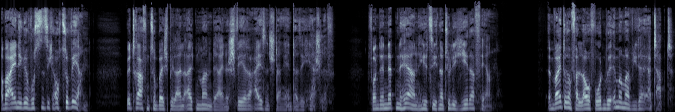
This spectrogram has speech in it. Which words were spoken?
Aber einige wussten sich auch zu wehren. Wir trafen zum Beispiel einen alten Mann, der eine schwere Eisenstange hinter sich herschliff. Von den netten Herren hielt sich natürlich jeder fern. Im weiteren Verlauf wurden wir immer mal wieder ertappt,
